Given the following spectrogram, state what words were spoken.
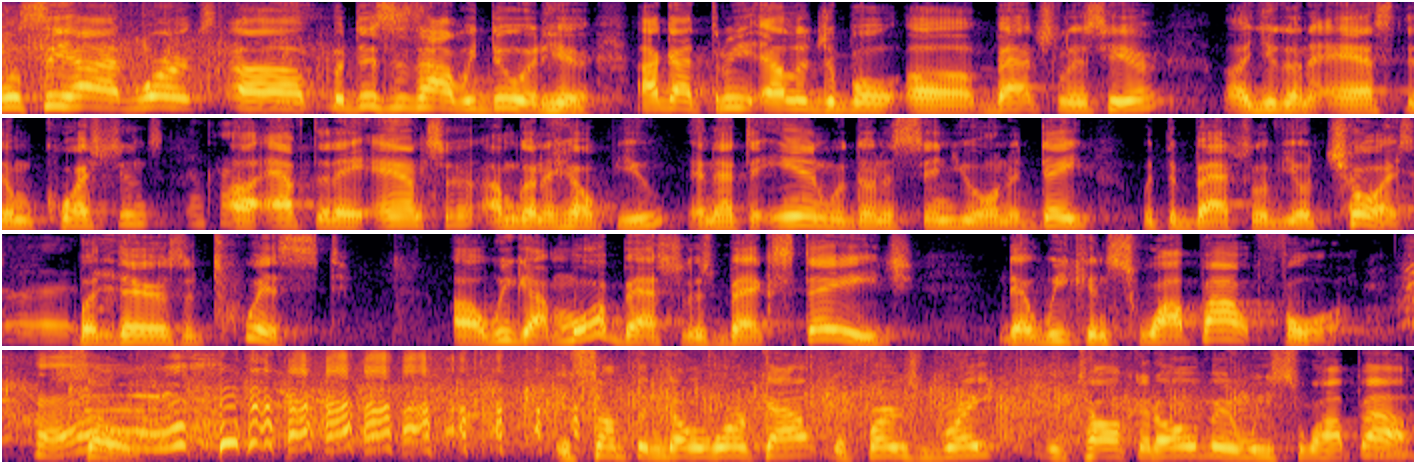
We'll see how it works, uh, but this is how we do it here. I got three eligible uh, bachelors here. Uh, you're going to ask them questions. Okay. Uh, after they answer, I'm going to help you. And at the end, we're going to send you on a date with the bachelor of your choice. But there's a twist. Uh, we got more bachelors backstage that we can swap out for. So if something don't work out, the first break, we talk it over and we swap out.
